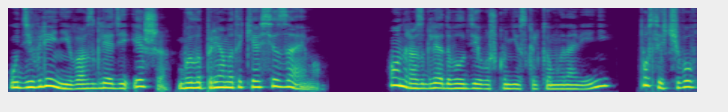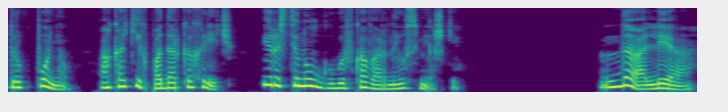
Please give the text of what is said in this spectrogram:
Удивление во взгляде Эша было прямо-таки осязаемым. Он разглядывал девушку несколько мгновений, после чего вдруг понял, о каких подарках речь, и растянул губы в коварной усмешке. «Да, Леа,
